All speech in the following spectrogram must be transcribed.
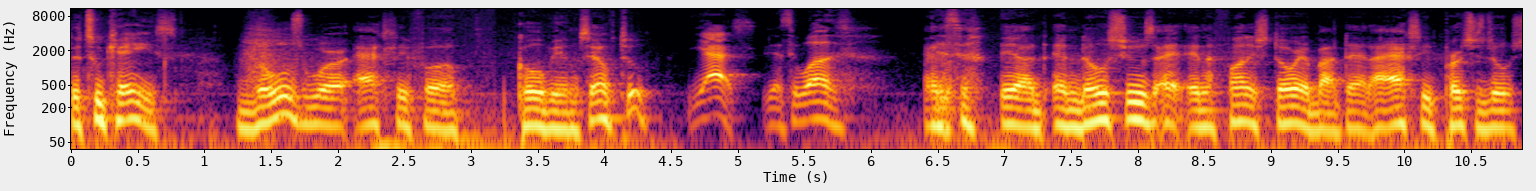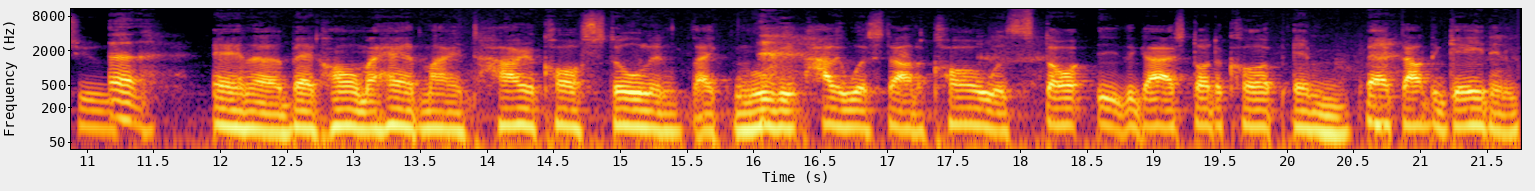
the two Ks? Those were actually for Kobe himself too. Yes, yes, it was. And, Yes, yeah, and those shoes. And a funny story about that. I actually purchased those shoes. Uh. And uh, back home, I had my entire car stolen, like movie Hollywood style. The car was start. The guy started the car up and backed out the gate, and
